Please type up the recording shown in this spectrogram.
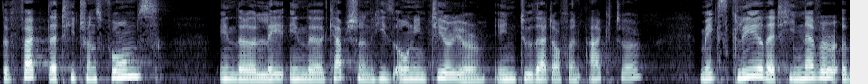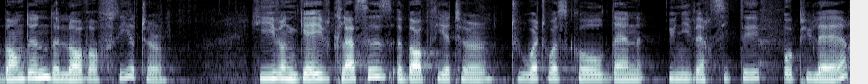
The fact that he transforms in the, in the caption his own interior into that of an actor makes clear that he never abandoned the love of theater. He even gave classes about theater to what was called then Université Populaire,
